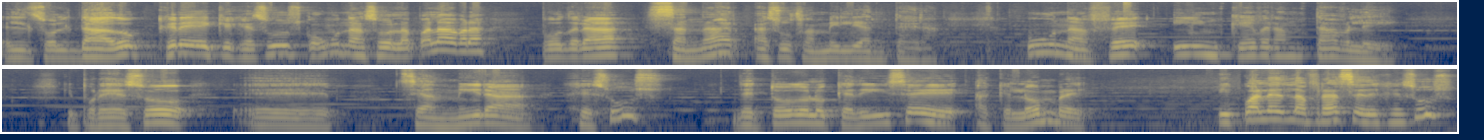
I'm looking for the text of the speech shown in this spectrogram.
el soldado cree que Jesús con una sola palabra podrá sanar a su familia entera. Una fe inquebrantable. Y por eso eh, se admira Jesús de todo lo que dice aquel hombre. ¿Y cuál es la frase de Jesús?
